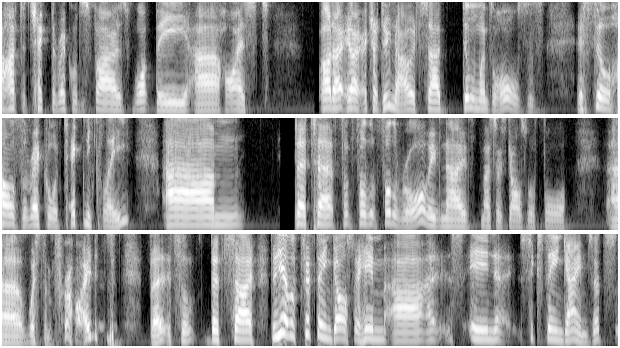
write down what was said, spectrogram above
I have to check the record as far as what the uh, highest. Oh, no, actually, I do know it's uh, Dylan Wenzel Halls is, is still holds the record technically. Um, but uh, for for the, for the Roar, even though most of those goals were for uh, Western Pride, but it's but uh, but yeah, look, 15 goals for him uh, in 16 games. That's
